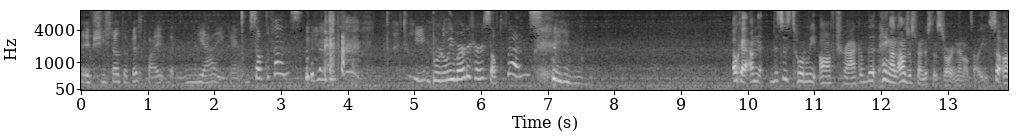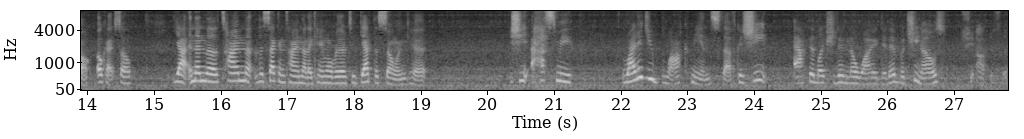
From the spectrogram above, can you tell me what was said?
If she starts a fist fight, then yeah, you can. Self defense. Brutally murdered her. Self defense. Okay, I'm. This is totally off track of the. Hang on, I'll just finish the story and then I'll tell you. So, oh, okay, so, yeah, and then the time that the second time that I came over there to get the sewing kit, she asked me, "Why did you block me and stuff?" Because she acted like she didn't know why I did it, but she knows. she obviously does.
